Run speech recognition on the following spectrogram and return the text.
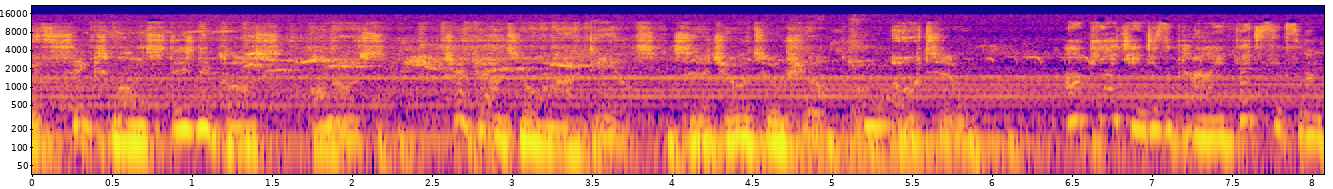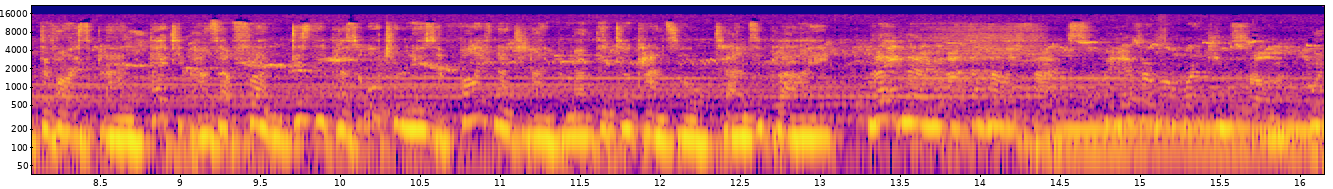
with six months Disney Plus on us. Check out all our deals. Search O2 Shop. O2. RPI changes apply. 36-month device plan. £30 up front. Disney Plus auto renews at $5.99 per month until cancelled. Terms apply. Right now at the Halifax, wherever we're working from, we're all working together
